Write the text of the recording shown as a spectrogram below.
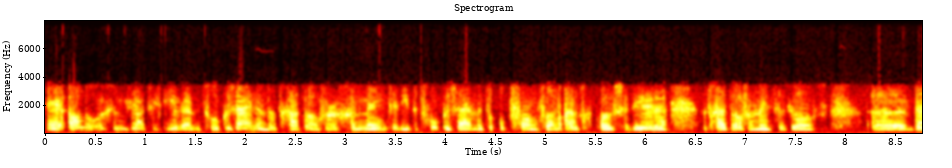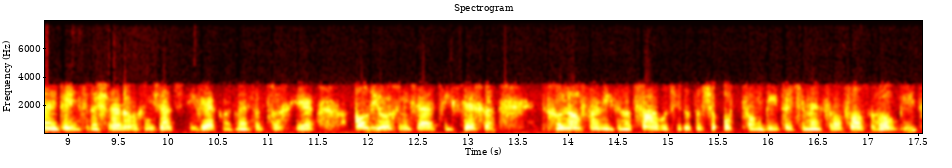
nee. Alle organisaties die erbij betrokken zijn... en dat gaat over gemeenten die betrokken zijn met de opvang van uitgeprocedeerden. Het gaat over mensen zoals uh, bij de internationale organisaties die werken met mensen aan terugkeer. Al die organisaties zeggen, geloof nou niet in het fabeltje dat als je opvang biedt, dat je mensen dan valse hoop biedt.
